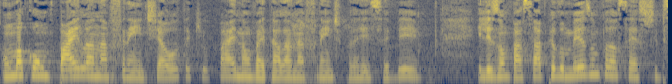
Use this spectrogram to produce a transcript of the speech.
uma com o pai lá na frente e a outra que o pai não vai estar lá na frente para receber, eles vão passar pelo mesmo processo de,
